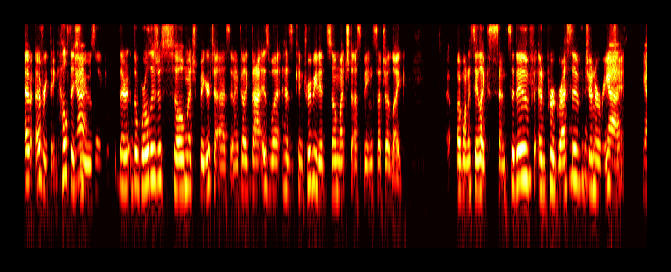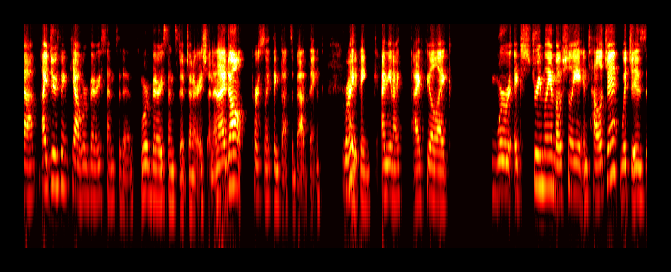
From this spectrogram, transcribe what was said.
everything, health issues. Yeah. Like the world is just so much bigger to us. And I feel like that is what has contributed so much to us being such a like, I want to say like sensitive and progressive generation. Yeah. Yeah, I do think, yeah, we're very sensitive. We're a very sensitive generation. And I don't personally think that's a bad thing. Right. I think. I mean, I I feel like we're extremely emotionally intelligent, which is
